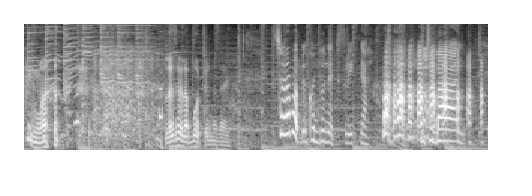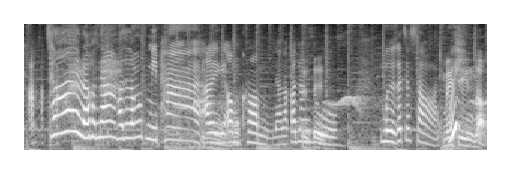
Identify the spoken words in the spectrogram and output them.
เก่งมาก แล้วเธอรับบทเป็นอะไร ฉันรับบทเป็นคนดู Netflix ไงอยู่ที่บ้าน ใช่แล้วเขานั่งเขาจะต้องมีผ้าอะไรอย่างเงี้ยอมครอมอย่างเงี้ยแล้วก็นั่งดู มือก็จะสอดไม่จริงหรอก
